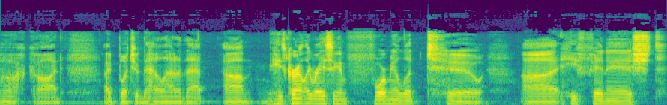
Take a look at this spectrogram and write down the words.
Oh God, I butchered the hell out of that. Um, he's currently racing in Formula Two. Uh, he finished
